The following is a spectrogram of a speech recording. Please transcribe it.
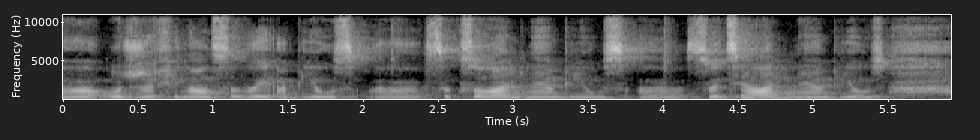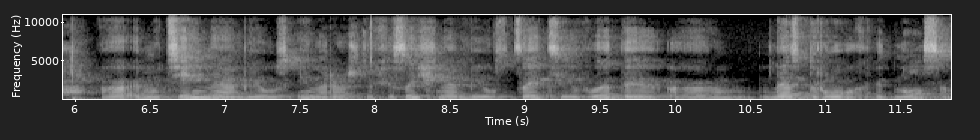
Е, Отже, фінансовий аб'юз, е, сексуальний аб'юз, е, соціальний аб'юз, емоційний аб'юз і, нарешті, фізичний аб'юз це ті види нездорових відносин,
